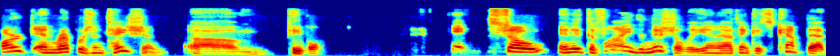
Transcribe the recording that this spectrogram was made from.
art and representation um, people. So, and it defined initially, and I think it's kept that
